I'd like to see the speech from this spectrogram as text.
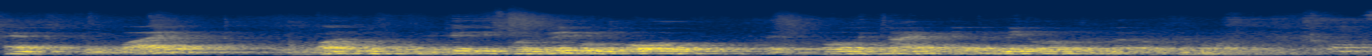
X to Y is one to four. It, it was written all the, all the time in the middle of the, of the board. Yes.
